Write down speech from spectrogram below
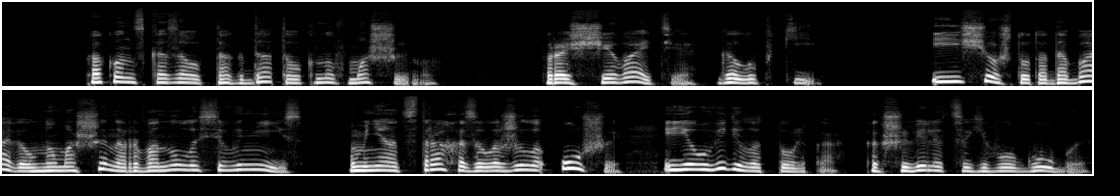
как он сказал тогда, толкнув машину, «Прощевайте, голубки». И еще что-то добавил, но машина рванулась вниз. У меня от страха заложило уши, и я увидела только, как шевелятся его губы.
